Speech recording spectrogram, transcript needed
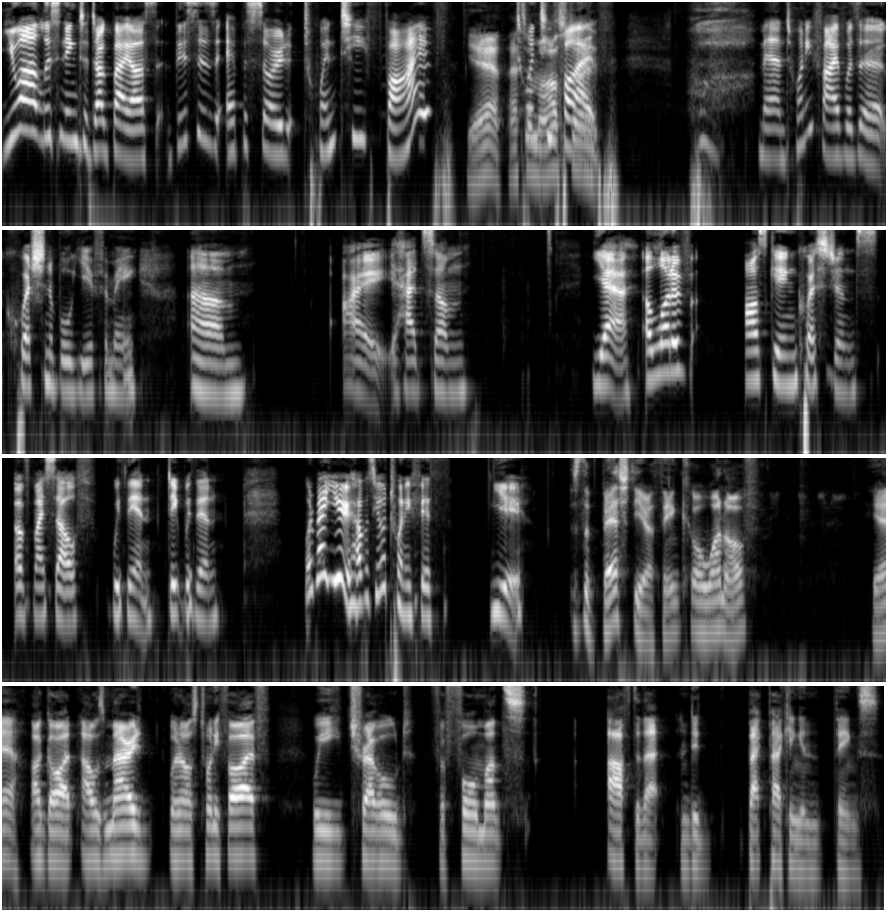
You are listening to Doug by Us. This is episode 25? Yeah, that's 25. milestone. Man, 25 was a questionable year for me. Um, I had some, yeah, a lot of asking questions of myself within, deep within. What about you? How was your 25th year? It's the best year, I think, or one of. Yeah, I got. I was married when I was 25. We travelled for four months after that and did backpacking and things.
